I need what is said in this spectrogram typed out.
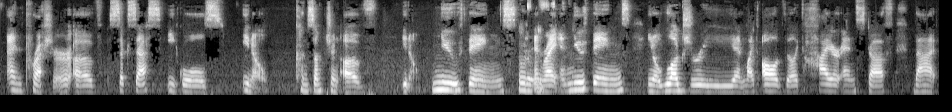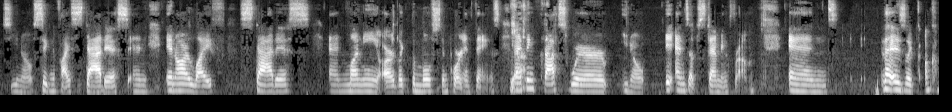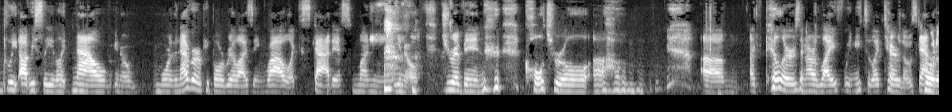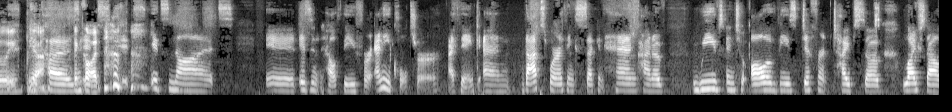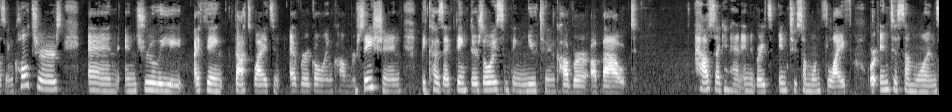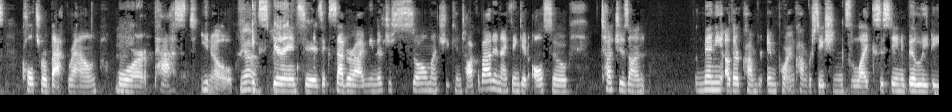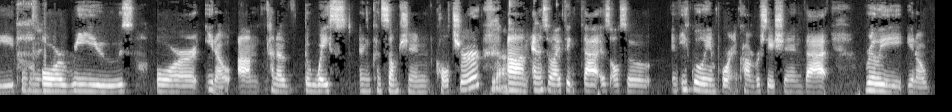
and pressure of success equals you know consumption of you know new things totally. and right and new things you know luxury and like all of the like higher end stuff that you know signifies status and in our life status and money are like the most important things yeah. and i think that's where you know it ends up stemming from and that is like a complete obviously like now you know more than ever people are realizing wow like status money you know driven cultural um um like pillars in our life we need to like tear those down. Totally. Yeah. Because thank god. it's, it's not it isn't healthy for any culture i think. And that's where i think secondhand kind of weaves into all of these different types of lifestyles and cultures and and truly i think that's why it's an ever going conversation because i think there's always something new to uncover about how secondhand integrates into someone's life or into someone's cultural background mm. or past you know yeah. experiences etc i mean there's just so much you can talk about and i think it also touches on many other com- important conversations like sustainability totally. or reuse or you know um, kind of the waste and consumption culture yeah. um, and so i think that is also an equally important conversation that really you know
